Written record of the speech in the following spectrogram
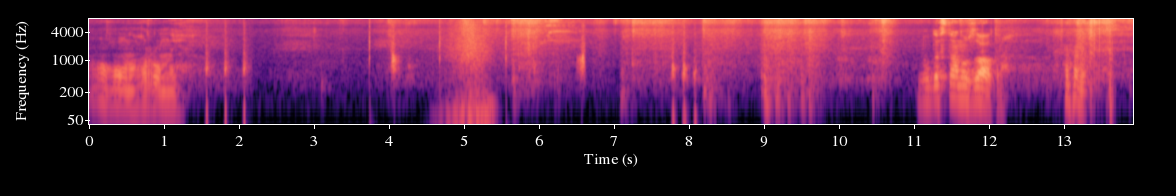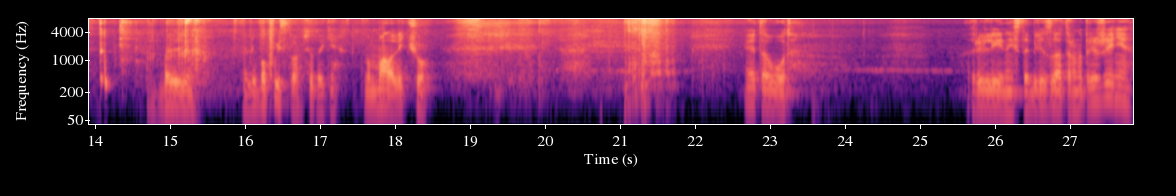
Ого, он огромный. Ну, достану завтра. Блин, любопытство все-таки. Ну, мало ли что. Это вот релейный стабилизатор напряжения.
